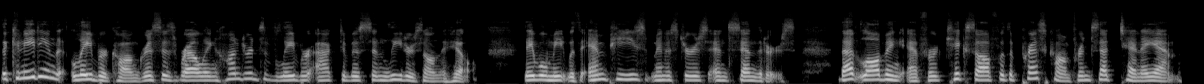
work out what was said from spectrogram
The Canadian Labour Congress is rallying hundreds of labor activists and leaders on the Hill. They will meet with MPs, ministers, and senators. That lobbying effort kicks off with a press conference at 10 a.m.,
